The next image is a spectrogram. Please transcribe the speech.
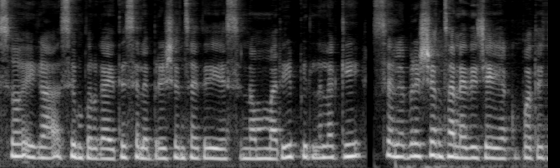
సో ఇక సింపుల్గా అయితే సెలబ్రేషన్స్ అయితే చేస్తున్నాం. మరి పిల్లలకి సెలబ్రేషన్స్ అనేది చేయకపోతే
